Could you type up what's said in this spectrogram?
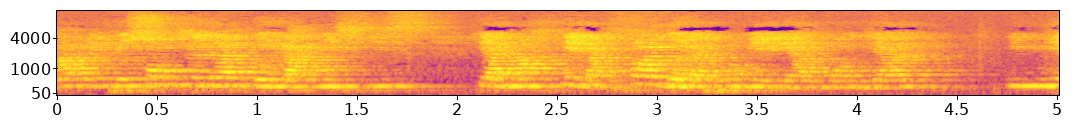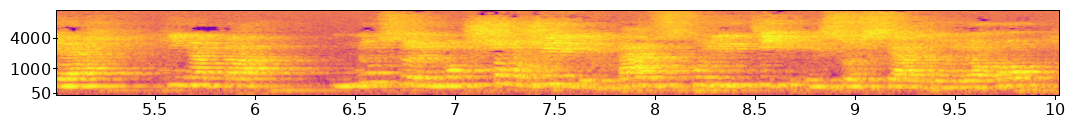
avec le centenaire de l'armistice qui a marqué la fin de la Première Guerre mondiale, une guerre qui n'a pas non seulement changé les bases politiques et sociales de l'Europe,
